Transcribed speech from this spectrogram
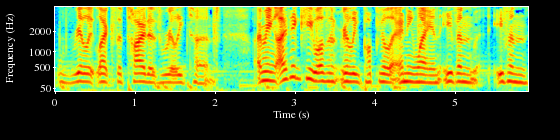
really, like, the tide has really turned. I mean, I think he wasn't really popular anyway, and even even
